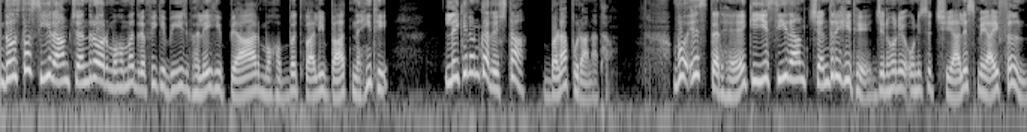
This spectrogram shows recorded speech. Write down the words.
दोस्तों, सी रामचंद्र और मोहम्मद रफी के बीच भले ही प्यार, मोहब्बत वाली बात नहीं थी, लेकिन उनका रिश्ता बड़ा पुराना था। वो इस तरह कि ये सी रामचंद्र ही थे जिन्होंने 1946 में आई फ़िल्म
